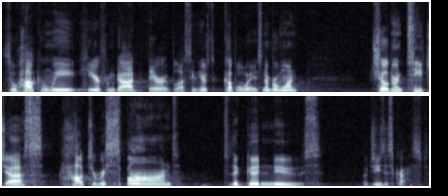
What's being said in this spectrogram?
So, how can we hear from God that they are a blessing? Here's a couple ways. Number one, children teach us how to respond to the good news of Jesus Christ.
